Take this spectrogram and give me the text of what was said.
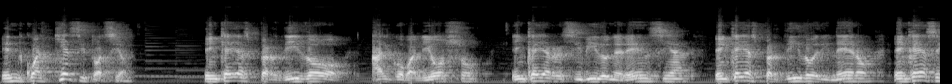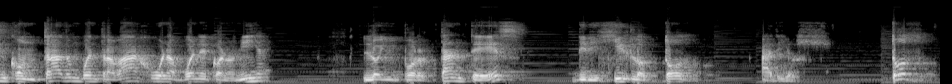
en cualquier situación, en que hayas perdido algo valioso, en que hayas recibido una herencia, en que hayas perdido dinero, en que hayas encontrado un buen trabajo, una buena economía. Lo importante es dirigirlo todo a Dios. Todo.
